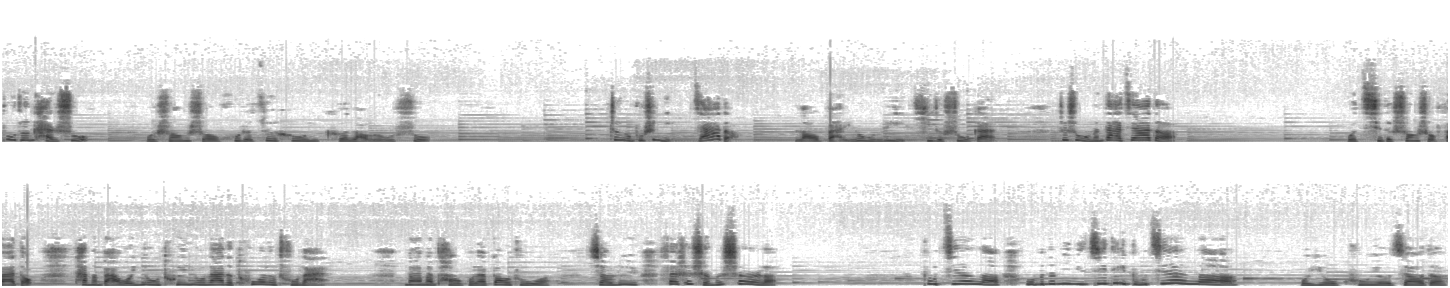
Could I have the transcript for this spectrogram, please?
不准砍树！我双手护着最后一棵老榕树。这个不是你们家的，老板用力踢着树干，这是我们大家的。我气得双手发抖，他们把我又推又拉的拖了出来。妈妈跑过来抱住我，小绿，发生什么事儿了？不见了，我们的秘密基地不见了！我又哭又叫的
